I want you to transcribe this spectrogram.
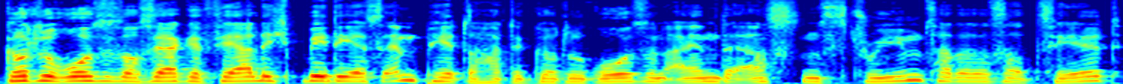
Gürtelrose ist auch sehr gefährlich. BDSM-Peter hatte Gürtelrose in einem der ersten Streams, hat er das erzählt.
